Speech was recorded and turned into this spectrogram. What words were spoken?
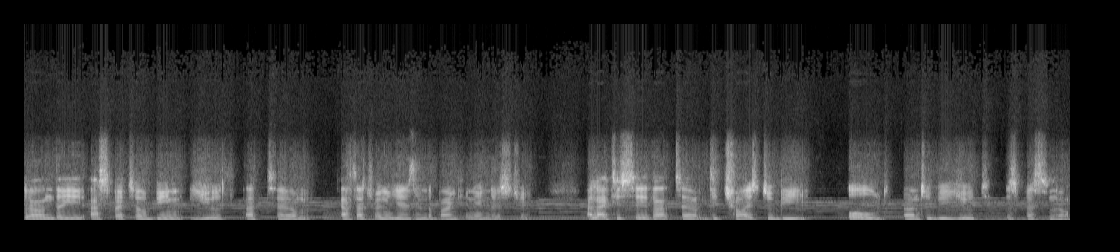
on the aspect of being youth at um, after 20 years in the banking industry, I like to say that um, the choice to be old and to be youth is personal.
